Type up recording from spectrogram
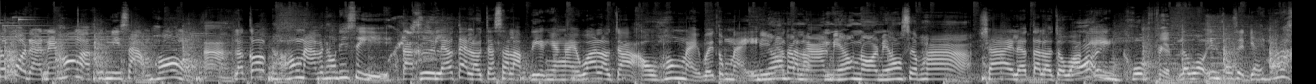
ทั้งหมดอะในห้องอะคือมี 3 ห้อง อะ แล้วก็ห้องน้ำเป็นห้องที่ 4 แต่คือแล้วแต่เราจะสลับเรียงยังไงว่าเราจะเอาห้องไหนไว้ตรงไหนมีห้องแล้วทำแต่เรงานมีห้องนอนมีห้องเสื้อผ้าใช่แล้วแต่เราจะวางเองโคเฟตแล้ว walk in closet ใหญ่มาก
